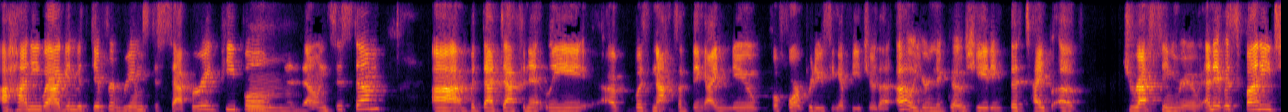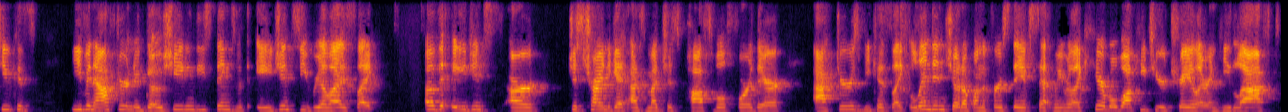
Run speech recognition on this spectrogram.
a honey wagon with different rooms to separate people mm. in the zone system. Um, but that definitely uh, was not something I knew before producing a feature that, oh, you're negotiating the type of dressing room. And it was funny too, because even after negotiating these things with agents, you realize like, oh, the agents are just trying to get as much as possible for their actors because like Linden showed up on the first day of set and we were like, here, we'll walk you to your trailer. And he laughed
